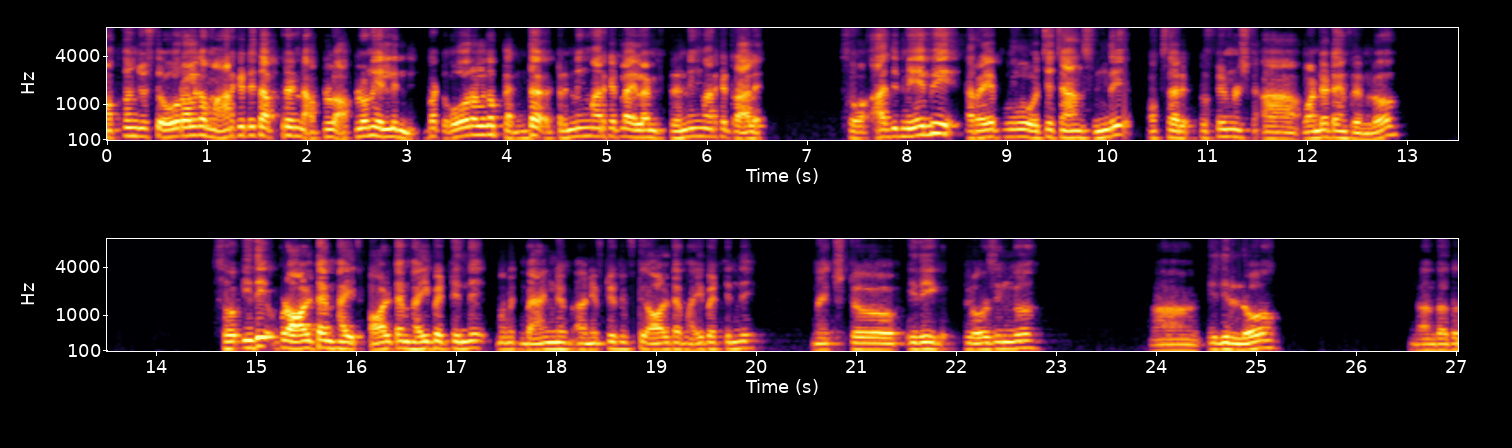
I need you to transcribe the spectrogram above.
మొత్తం చూస్తే ఓవరాల్గా మార్కెట్ అయితే అప్ ట్రెండ్ అప్ అప్లోనే వెళ్ళింది. బట్ ఓవరాల్గా పెద్ద ట్రెండింగ్ మార్కెట్లో ఇలాంటి ట్రెండింగ్ మార్కెట్ రాలే. సో అది మేబీ రేపు వచ్చే ఛాన్స్ ఉంది. ఒకసారి fifteen minutes one day time ఫ్రేమ్లో. సో ఇది ఇప్పుడు all time high all time high పెట్టింది. మనకి bank Nifty fifty all time high పెట్టింది. నెక్స్ట్ ఇది క్లోజింగ్ ఇది లో దాని తర్వాత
